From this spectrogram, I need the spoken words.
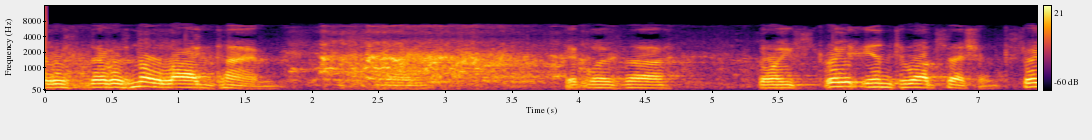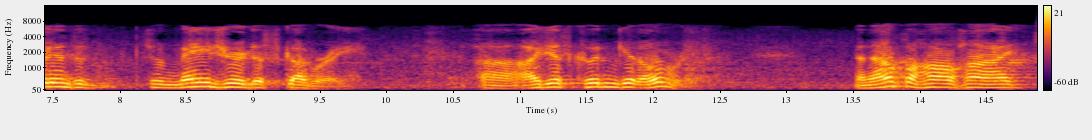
there was there was no lag time. Uh, it was uh, going straight into obsession, straight into to major discovery uh, I just couldn't get over it. An alcohol high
